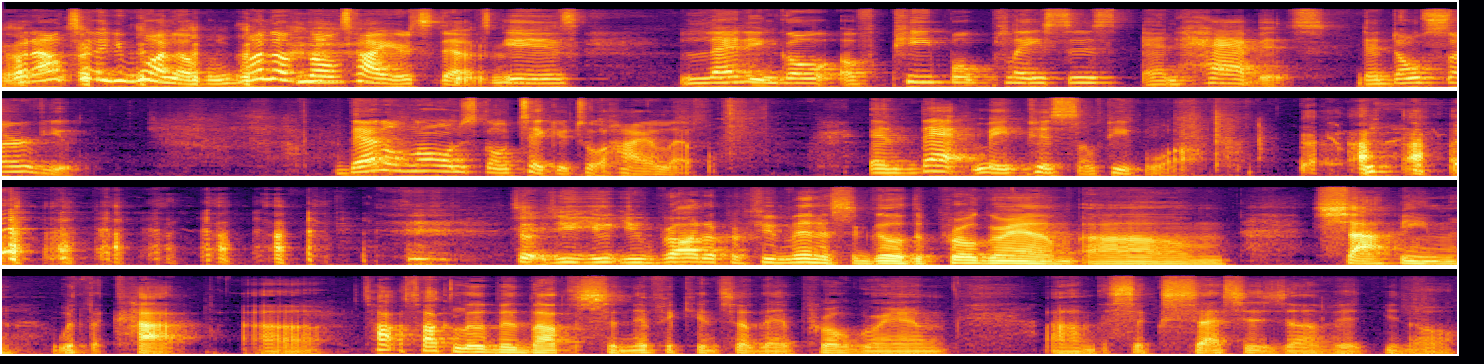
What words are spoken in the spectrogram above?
but I'll tell you one of them. One of those higher steps is letting go of people, places, and habits that don't serve you. That alone is going to take you to a higher level. And that may piss some people off. So you, you you brought up a few minutes ago the program um, shopping with the cop. Uh, talk talk a little bit about the significance of that program, um, the successes of it. You know,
